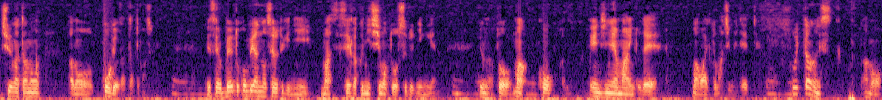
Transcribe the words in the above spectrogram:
中型のあの、工業だったと思うんですよ。で、それをベルトコンベヤに乗せるときに、まあ、正確に仕事をする人間っていうのと、まあ、こう、エンジニアマインドで、まあ、割と真面目でっていう。そういったのに、あの、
